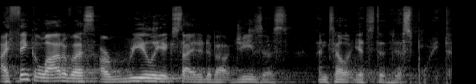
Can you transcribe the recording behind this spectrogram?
I think a lot of us are really excited about Jesus until it gets to this point.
